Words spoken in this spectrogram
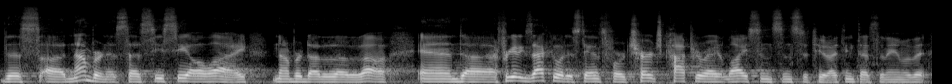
this uh, number, and it says CCLI number da da da da da. And uh, I forget exactly what it stands for Church Copyright License Institute. I think that's the name of it.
